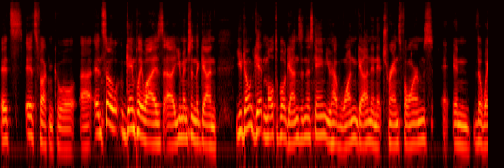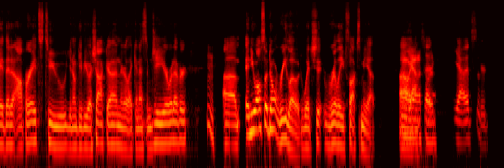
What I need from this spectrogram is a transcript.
It's it's fucking cool. Uh, and so gameplay wise, uh, you mentioned the gun. You don't get multiple guns in this game. You have one gun and it transforms in the way that it operates to you know give you a shotgun or like an SMG or whatever. Hmm. Um, and you also don't reload, which it really fucks me up. Oh Um, yeah, that's that- weird. Yeah, that's weird.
